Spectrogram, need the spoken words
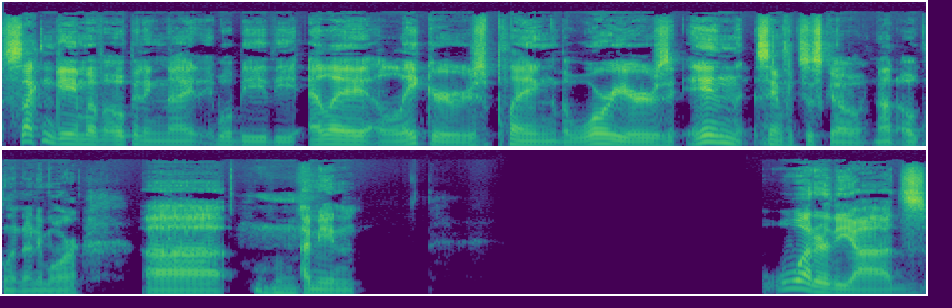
second game of opening night it will be the LA Lakers playing the Warriors in San Francisco, not Oakland anymore. Uh, I mean, what are the odds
